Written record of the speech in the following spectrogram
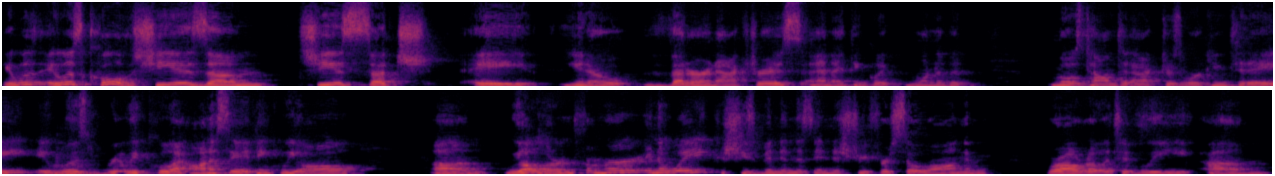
It was it was cool. She is um she is such a you know veteran actress, and I think like one of the most talented actors working today. It was really cool. I honestly I think we all um, we all learned from her in a way because she's been in this industry for so long, and we're all relatively um,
